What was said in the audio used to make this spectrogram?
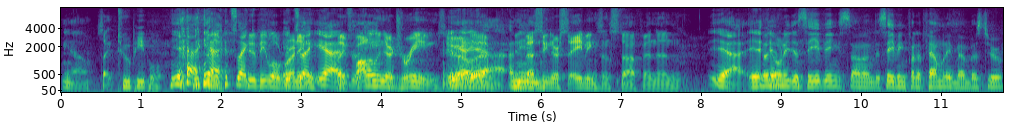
you know, it's like two people. yeah, yeah. It's like two people running, like, yeah, like it's following their dreams. You Yeah, know, yeah, like I mean- investing their savings and stuff, and then yeah. It, Not it- only the savings, uh, the saving for the family members too.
